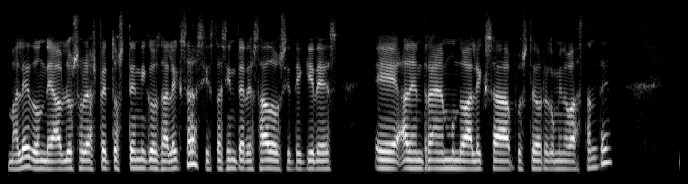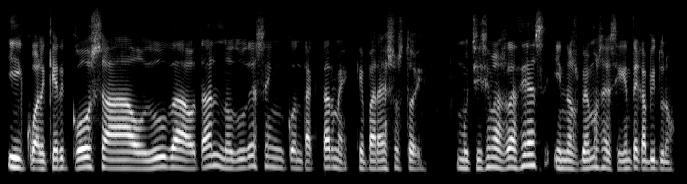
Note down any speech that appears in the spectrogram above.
¿vale? Donde hablo sobre aspectos técnicos de Alexa. Si estás interesado, si te quieres eh, adentrar en el mundo de Alexa, pues te lo recomiendo bastante. Y cualquier cosa o duda o tal, no dudes en contactarme, que para eso estoy. Muchísimas gracias y nos vemos en el siguiente capítulo.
